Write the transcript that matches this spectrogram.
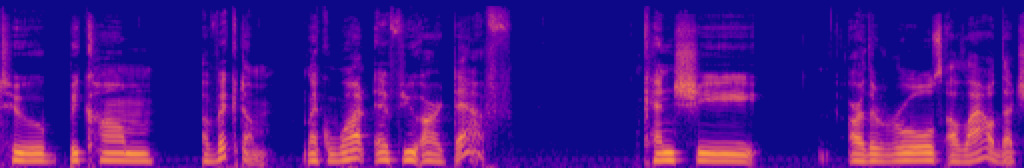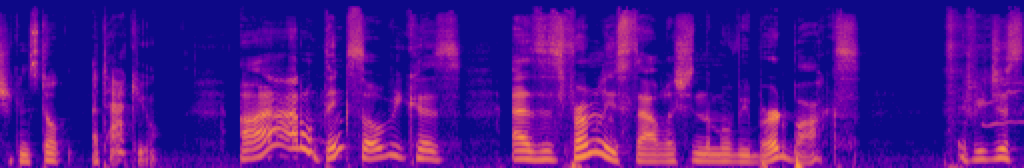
to become a victim? Like, what if you are deaf? Can she, are the rules allowed that she can still attack you? I, I don't think so because, as is firmly established in the movie Bird Box, if you just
